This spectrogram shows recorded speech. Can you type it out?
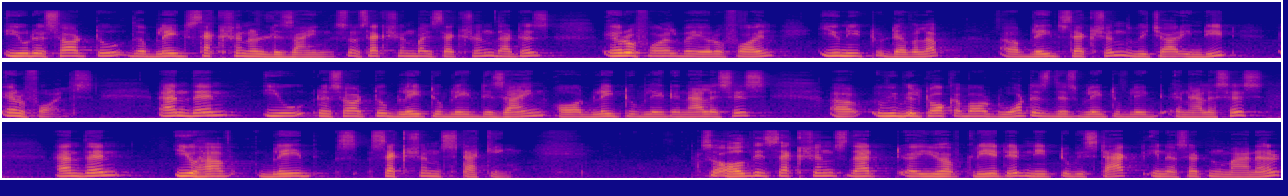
you resort to the blade sectional design. So, section by section that is aerofoil by aerofoil, you need to develop uh, blade sections which are indeed airfoils. And then you resort to blade to blade design or blade to blade analysis. Uh, we will talk about what is this blade to blade analysis and then you have blade section stacking. So, all these sections that uh, you have created need to be stacked in a certain manner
